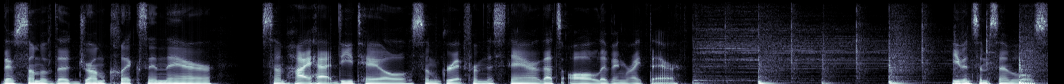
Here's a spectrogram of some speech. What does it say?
There's some of the drum clicks in there, some hi-hat detail, some grit from the snare. That's all living right there. Even some cymbals.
